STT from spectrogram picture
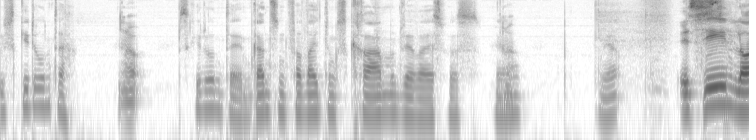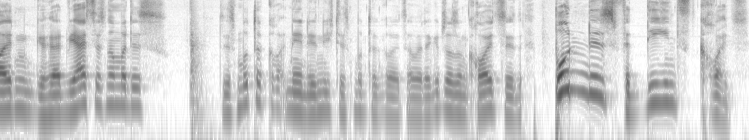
Es geht unter. ja. Es geht unter im ganzen Verwaltungskram und wer weiß was. Ja. ja. Ist, Den Leuten gehört, wie heißt das nochmal, das, das Mutterkreuz? Nee, nicht das Mutterkreuz, aber da gibt es auch so ein Kreuz. Bundesverdienstkreuz.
